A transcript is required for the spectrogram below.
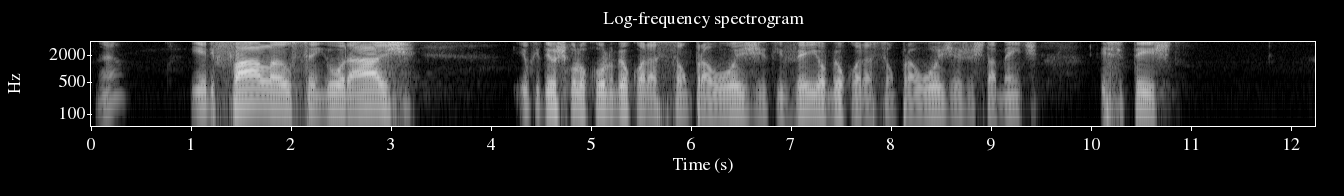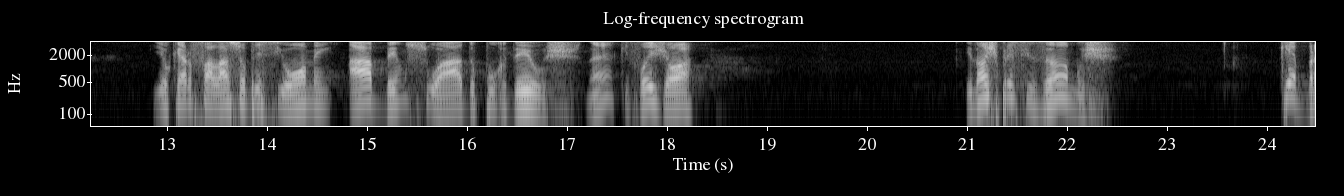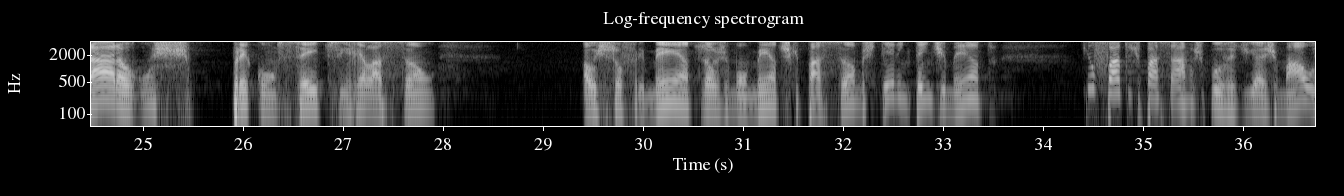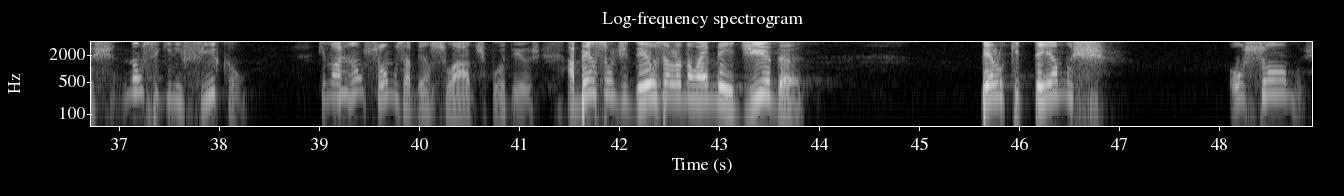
né? E ele fala, o Senhor age. E o que Deus colocou no meu coração para hoje, o que veio ao meu coração para hoje é justamente esse texto. E eu quero falar sobre esse homem abençoado por Deus, né? Que foi Jó. E nós precisamos quebrar alguns preconceitos em relação aos sofrimentos, aos momentos que passamos, ter entendimento que o fato de passarmos por dias maus não significam que nós não somos abençoados por Deus. A bênção de Deus, ela não é medida pelo que temos ou somos.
